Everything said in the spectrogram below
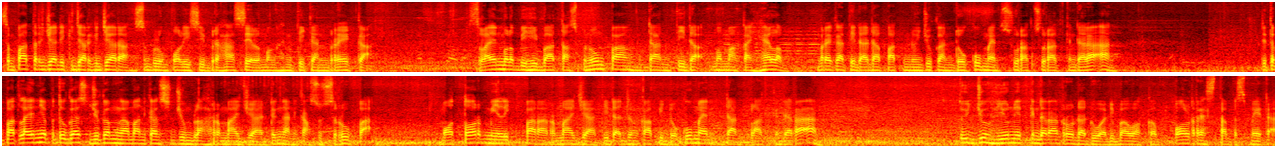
Sempat terjadi kejar-kejaran sebelum polisi berhasil menghentikan mereka. Selain melebihi batas penumpang dan tidak memakai helm, mereka tidak dapat menunjukkan dokumen surat-surat kendaraan di tempat lainnya petugas juga mengamankan sejumlah remaja dengan kasus serupa. Motor milik para remaja tidak dilengkapi dokumen dan plat kendaraan. Tujuh unit kendaraan roda dua dibawa ke Polrestabes Medan.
